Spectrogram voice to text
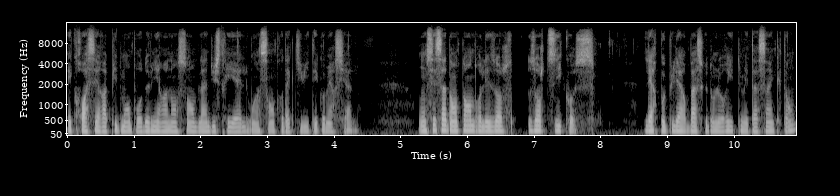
et croissait rapidement pour devenir un ensemble industriel ou un centre d'activité commerciale. On cessa d'entendre les zortzikos, l'air populaire basque dont le rythme est à cinq temps,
